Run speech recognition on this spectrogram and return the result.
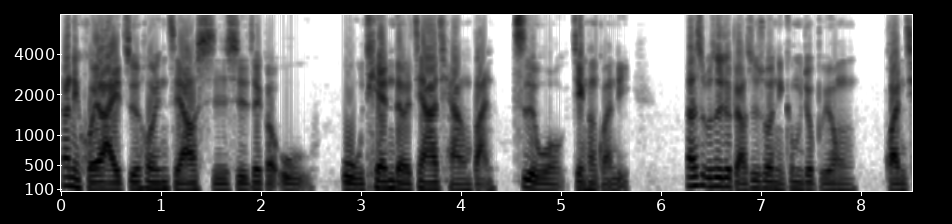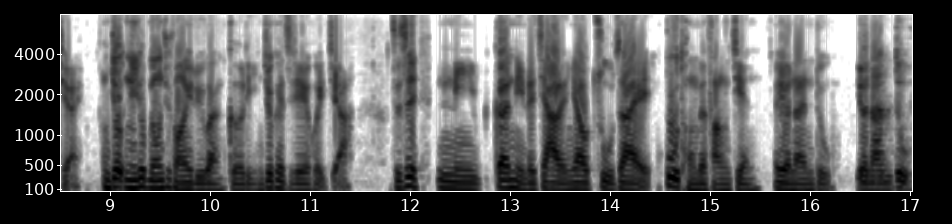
那你回来之后，你只要实施这个五五天的加强版自我健康管理。那是不是就表示说你根本就不用关起来，你就你就不用去防疫旅馆隔离，你就可以直接回家？只是你跟你的家人要住在不同的房间，有难度，有难度。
